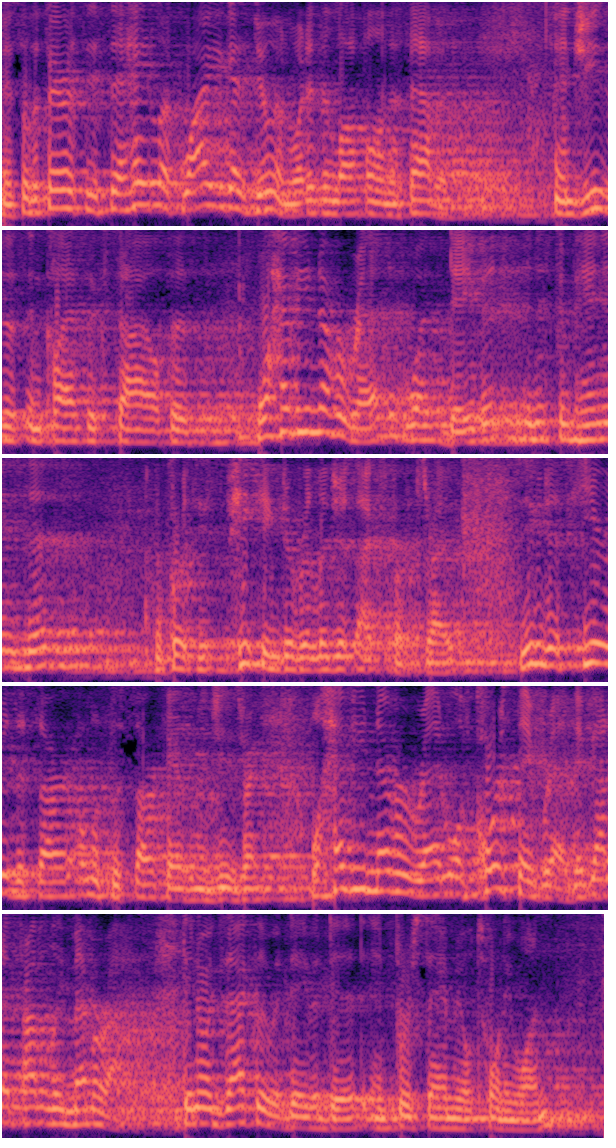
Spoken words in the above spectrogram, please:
And so the Pharisees say, Hey, look, why are you guys doing what isn't lawful on the Sabbath? And Jesus, in classic style, says, Well, have you never read what David and his companions did? Of course, he's speaking to religious experts, right? So you can just hear the sar- almost the sarcasm in Jesus, right? Well, have you never read? Well, of course they've read. They've got it probably memorized. They know exactly what David did in 1 Samuel 21.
